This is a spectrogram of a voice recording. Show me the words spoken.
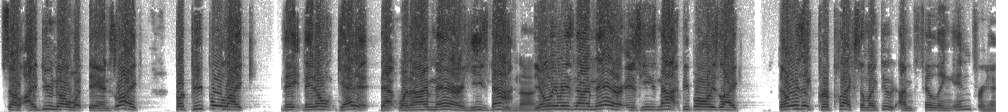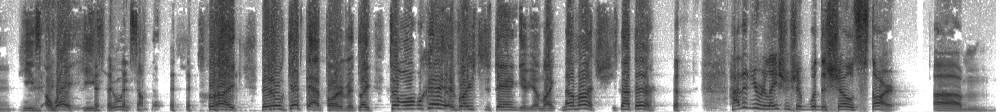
So I do know what Dan's like, but people like they, they don't get it that when I'm there, he's not. He's not the yeah. only reason I'm there is he's not. People always like, they're always like perplexed. I'm like, dude, I'm filling in for him. He's away. He's doing something. like they don't get that part of it. Like, so what, what kind of advice does Dan give you? I'm like, not much. He's not there. how did your relationship with the show start? Um,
